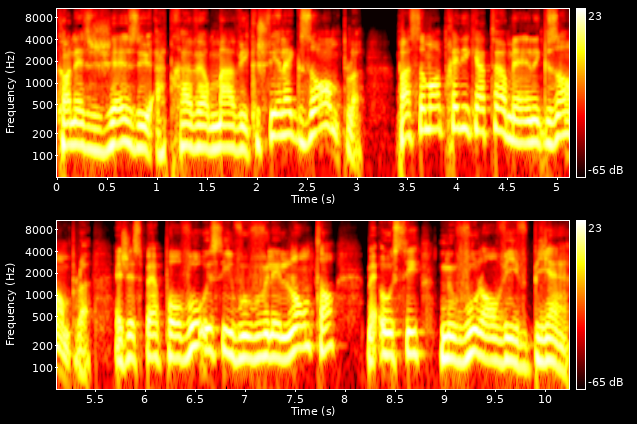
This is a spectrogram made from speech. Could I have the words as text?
connaissent Jésus à travers ma vie, que je suis l'exemple. Pas seulement un prédicateur, mais un exemple. Et j'espère pour vous aussi, vous voulez longtemps, mais aussi nous voulons vivre bien.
